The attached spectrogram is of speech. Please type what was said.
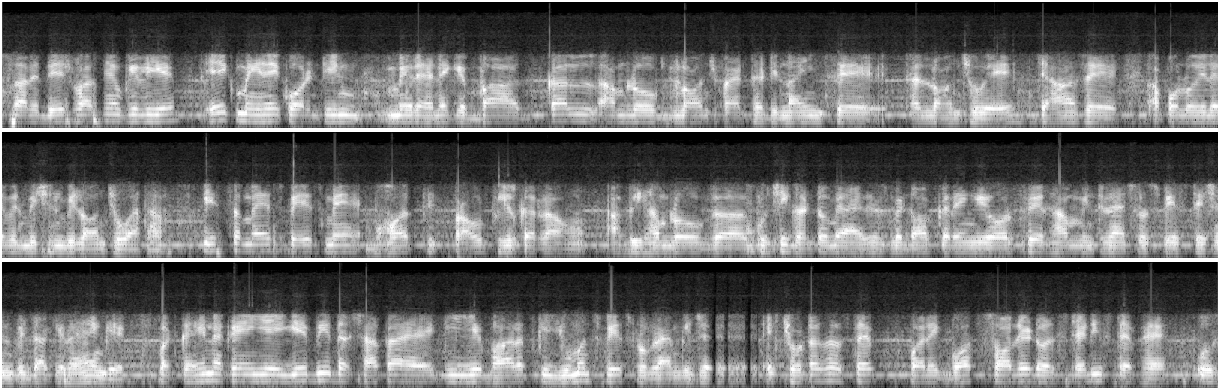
सारे देशवासियों के लिए। एक महीने क्वारंटीन में रहने के बाद कल हम लोग लॉन्च पैड 39 से लॉन्च हुए, जहाँ से अपोलो 11 मिशन भी लॉन्च हुआ था। इस समय स्पेस में बहुत प्राउड फील कर रहा हूँ। अभी हम लोग कुछ ही घंटों में आईएसएस में डॉक करेंगे और फिर हम इंटरनेशनल स्पेस स्टेशन पे जाके रहेंगे। बट कहीं ना कहीं ये ये भी दर्शाता है कि ये भारत के ह्यूमन स्पेस प्रोग्राम की एक छोटा सा स्टेप पर एक बहुत सॉलिड और स्टडी स्टेप है। उस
